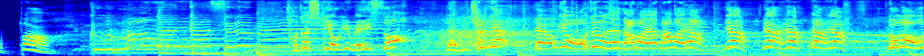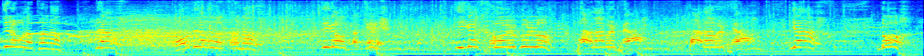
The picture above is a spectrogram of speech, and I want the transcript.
오빠. 저 자식이 여기 왜 있어? 야 미쳤냐? 야 여기 어디로 야 나봐 야 나봐 야 야 야 야 야 야 너가 어디라고 나타나? 야 어디라고 나타나? 네가 어떻게? 네가 그 얼굴로 바람을 펴 바람을 펴? 야 너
